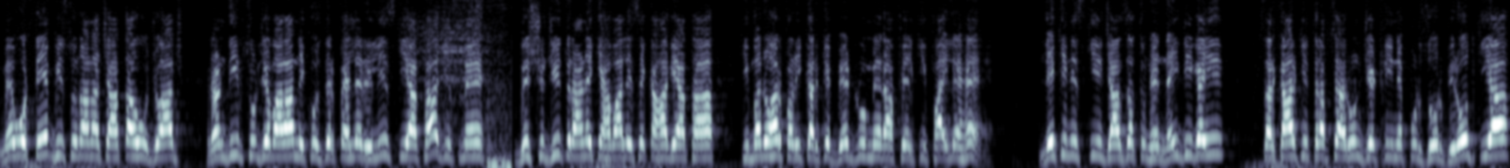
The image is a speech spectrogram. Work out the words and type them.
मैं वो टेप भी सुनाना चाहता हूँ जो आज रणदीप सुरजेवाला ने कुछ देर पहले रिलीज़ किया था, जिसमें विश्वजीत राणे के हवाले से कहा गया था कि मनोहर पर्रिकर के बेडरूम में राफेल की फाइलें हैं, लेकिन इसकी इजाज़त उन्हें नहीं दी गई। सरकार की तरफ़ से अरुण जेटली ने पुरजोर विरोध किया।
